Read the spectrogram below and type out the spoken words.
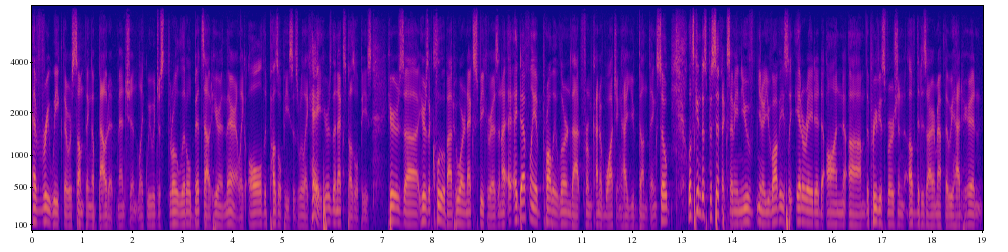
every week there was something about it mentioned. Like we would just throw little bits out here and there, like all the puzzle pieces. We're like, hey, here's the next puzzle piece. Here's uh, here's a clue about who our next speaker is. And I, I, definitely have probably learned that from kind of watching how you've done things. So let's get into specifics. I mean, you've you know you've obviously iterated on um, the previous version of the desire map that we had here, and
